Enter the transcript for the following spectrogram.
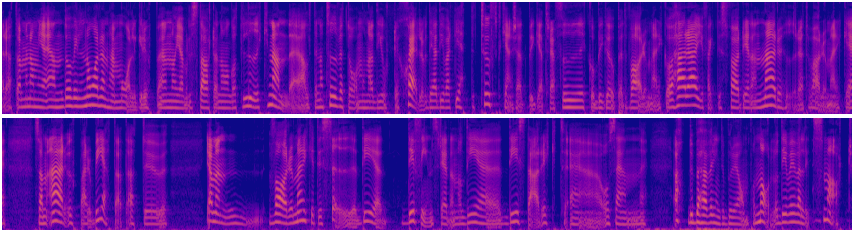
är att men om jag ändå vill nå den här målgruppen och jag vill starta något liknande, alternativet då om hon hade gjort det själv, det hade ju varit jättetufft kanske att bygga trafik och bygga upp ett varumärke och här är ju faktiskt fördelen när du hyr ett varumärke som är upparbetat, att du ja men varumärket i sig, det, det finns redan och det, det är starkt. Eh, och sen, ja, du behöver inte börja om på noll. Och det var ju väldigt smart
